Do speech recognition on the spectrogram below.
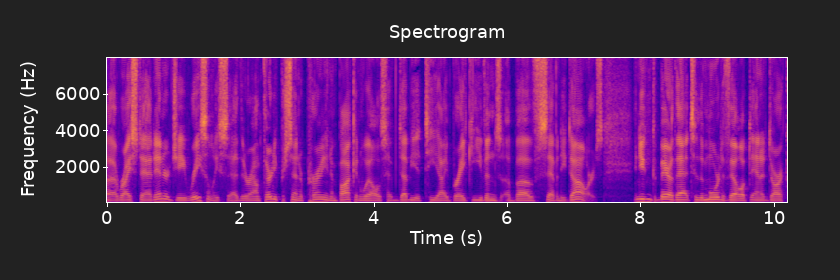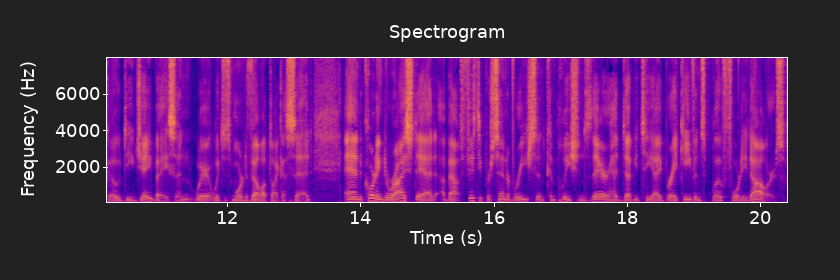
Uh, Rystad Energy recently said that around 30% of Permian and Bakken wells have WTI break evens above $70. And you can compare that to the more developed Anadarko DJ Basin, where which is more developed, like I said. And according to Rystad, about 50% of recent completions there had WTI break evens below $40,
